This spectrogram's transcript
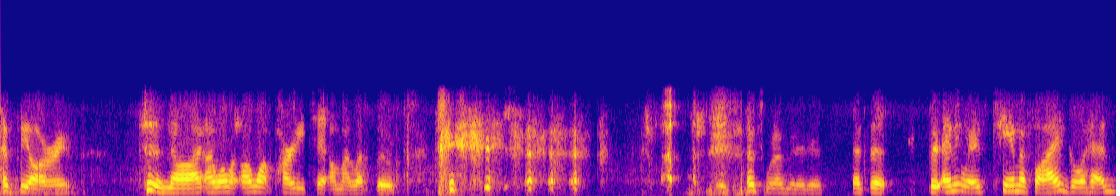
That'd be all right. No, I, I want I want party tit on my left boob. That's what I'm gonna do. That's it. But anyways, TMFI, go ahead,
